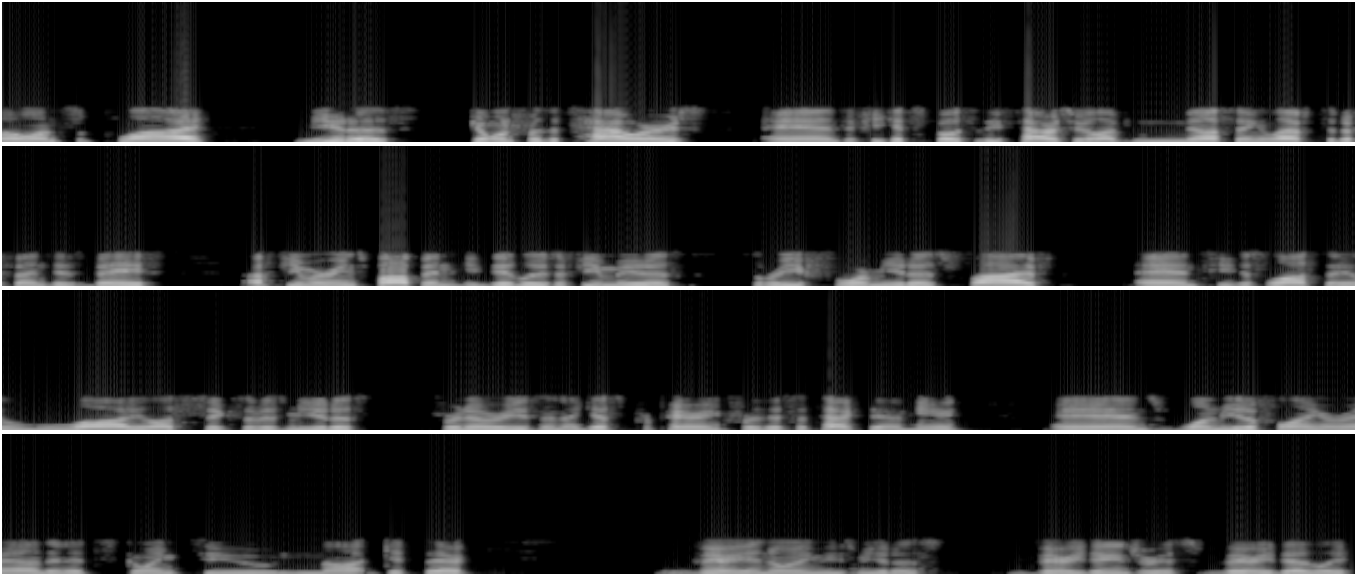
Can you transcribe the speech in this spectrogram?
low on supply. Muta's going for the towers, and if he gets both of these towers, he'll have nothing left to defend his base. A few Marines pop in. He did lose a few Mutas. Three, four Mutas, five, and he just lost a lot. He lost six of his Mutas for no reason. I guess preparing for this attack down here. And one Muta flying around, and it's going to not get there. Very annoying, these Mutas. Very dangerous, very deadly.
